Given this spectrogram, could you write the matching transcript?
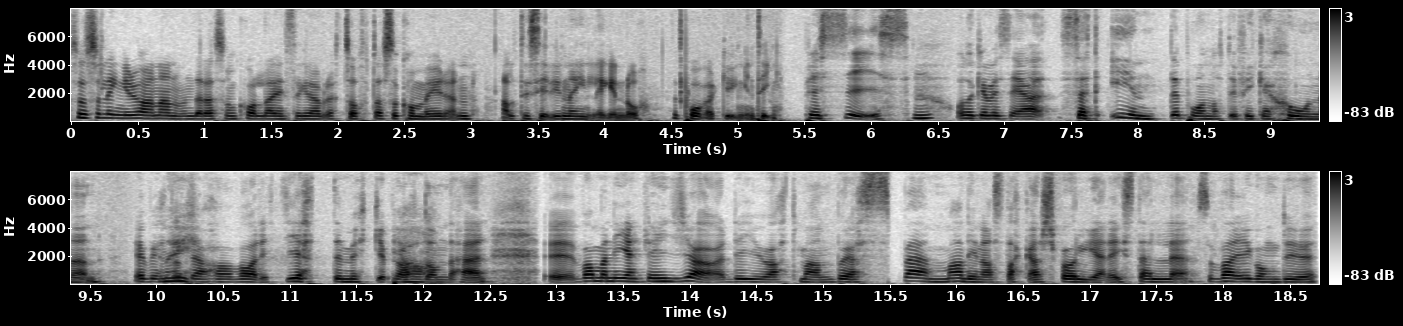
Så så länge du har en användare som kollar Instagram rätt så ofta så kommer ju den alltid se dina inlägg ändå. Det påverkar ju ingenting. Precis. Mm. Och då kan vi säga, sätt inte på notifikationen. Jag vet Nej. att det har varit jättemycket prat ja. om det här. Eh, vad man egentligen gör det är ju att man börjar spamma dina stackars följare istället. Så varje gång du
